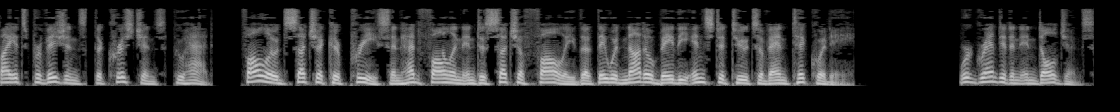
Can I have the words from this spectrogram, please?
By its provisions, the Christians, who had followed such a caprice and had fallen into such a folly that they would not obey the institutes of antiquity, were granted an indulgence.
